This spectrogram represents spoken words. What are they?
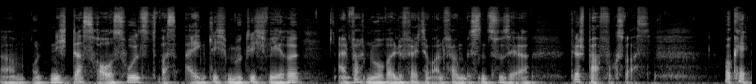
ähm, und nicht das rausholst, was eigentlich möglich wäre, einfach nur, weil du vielleicht am Anfang ein bisschen zu sehr der Sparfuchs warst. Okay,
